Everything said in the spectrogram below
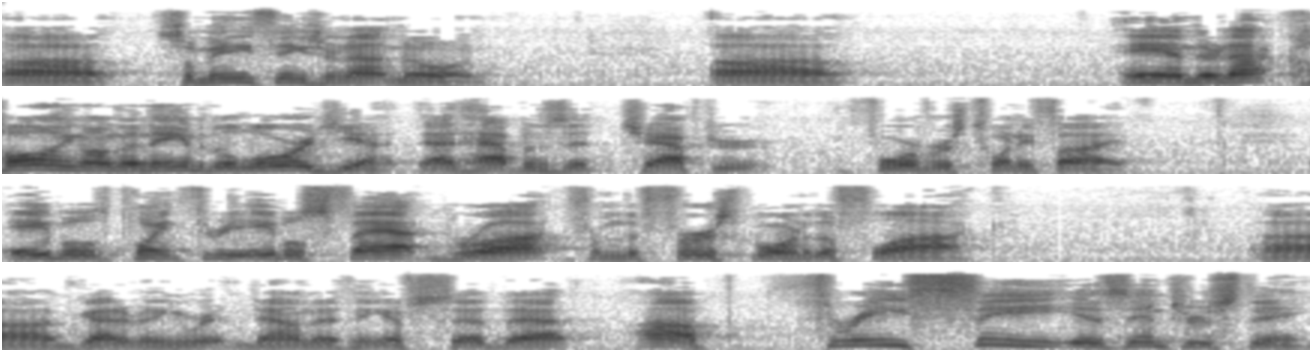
Uh, so many things are not known. Uh, and they're not calling on the name of the Lord yet. That happens at chapter 4, verse 25. Abel's, point 3, Abel's fat brought from the firstborn of the flock. Uh, I've got everything written down there. I think I've said that. Ah, 3c is interesting.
